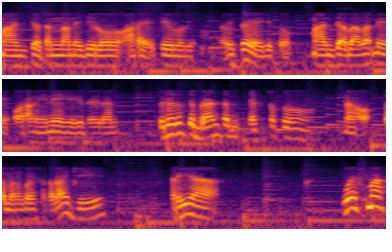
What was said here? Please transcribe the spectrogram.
manja tenan iki lo arek iki lo bisa kayak gitu manja banget nih orang ini kayak gitu kan udah terus dia berantem cekcok tuh nah oh, teman gue yang satu lagi teriak wes mas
